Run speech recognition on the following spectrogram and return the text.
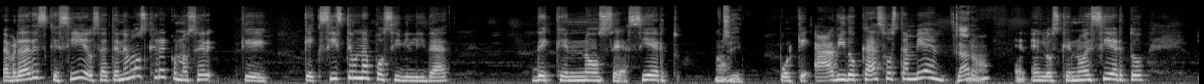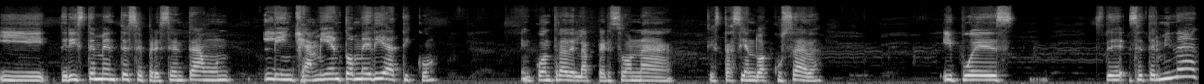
la verdad es que sí, o sea, tenemos que reconocer que, que existe una posibilidad de que no sea cierto, ¿no? Sí. Porque ha habido casos también, Claro. ¿no? En, en los que no es cierto y tristemente se presenta un linchamiento mediático en contra de la persona que está siendo acusada. Y pues se, se termina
